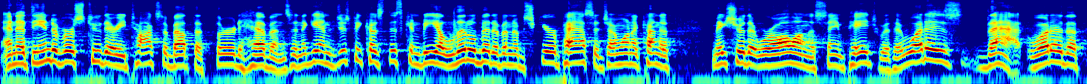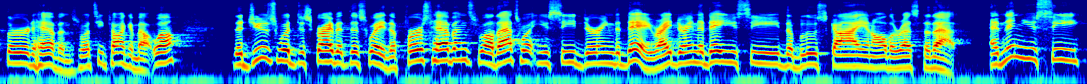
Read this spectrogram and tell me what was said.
And at the end of verse 2 there, he talks about the third heavens. And again, just because this can be a little bit of an obscure passage, I want to kind of make sure that we're all on the same page with it. What is that? What are the third heavens? What's he talking about? Well, the Jews would describe it this way the first heavens, well, that's what you see during the day, right? During the day, you see the blue sky and all the rest of that. And then you see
